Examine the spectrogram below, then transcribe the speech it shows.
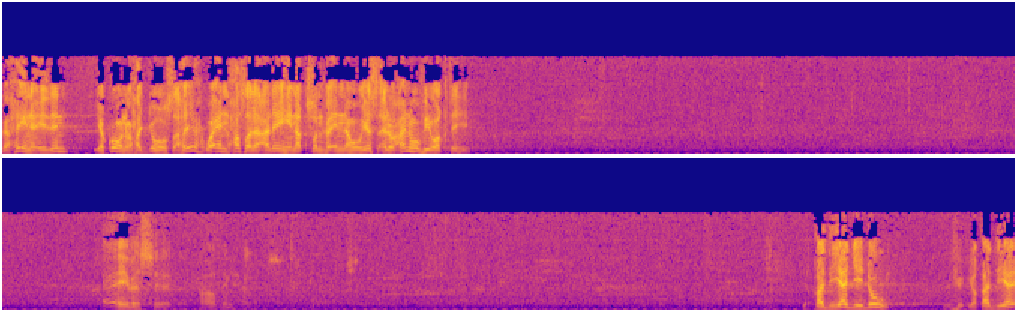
فحينئذ يكون حجه صحيح وإن حصل عليه نقص فإنه يسأل عنه في وقته. اي بس. قد يجد قد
